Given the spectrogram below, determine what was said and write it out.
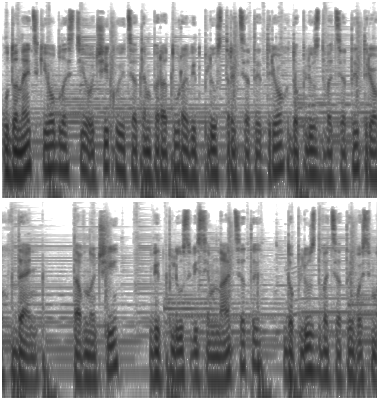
У Донецькій області очікується температура від плюс 33 до плюс 23 в день, та вночі від плюс 18 до плюс 28.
